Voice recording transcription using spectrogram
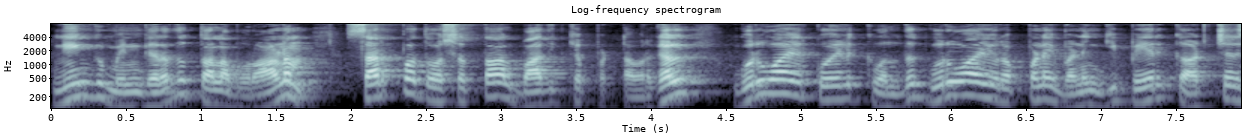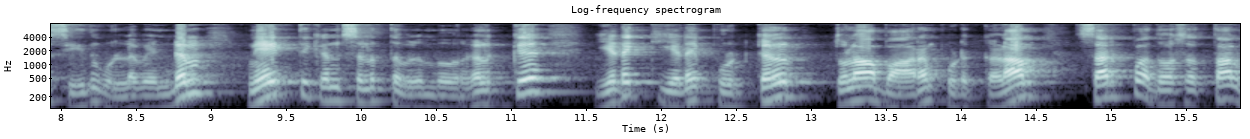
நீங்கும் என்கிறது தலபுராணம். சர்ப்பதோஷத்தால் பாதிக்கப்பட்டவர்கள் குருவாயூர் கோயிலுக்கு வந்து குருவாயூரப்பனை வணங்கி பேருக்கு அர்ச்சனை செய்து கொள்ள வேண்டும். நேர்த்தி கண் செலுத்த விரும்புபவர்களுக்கு எடைக்கு எடை பொருட்கள் துலாபாரம் கொடுக்கலாம். சர்ப்ப தோஷத்தால்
